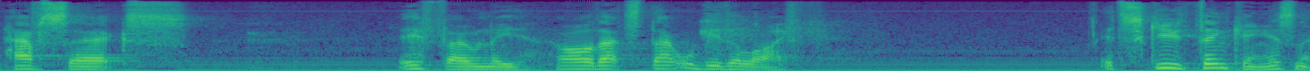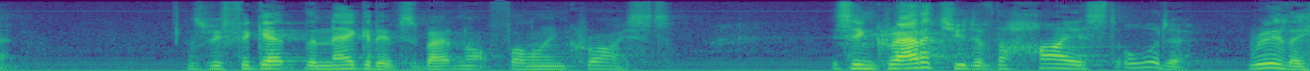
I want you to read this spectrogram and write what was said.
have sex. If only. Oh, that's, that would be the life. It's skewed thinking, isn't it? As we forget the negatives about not following Christ. It's ingratitude of the highest order, really,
